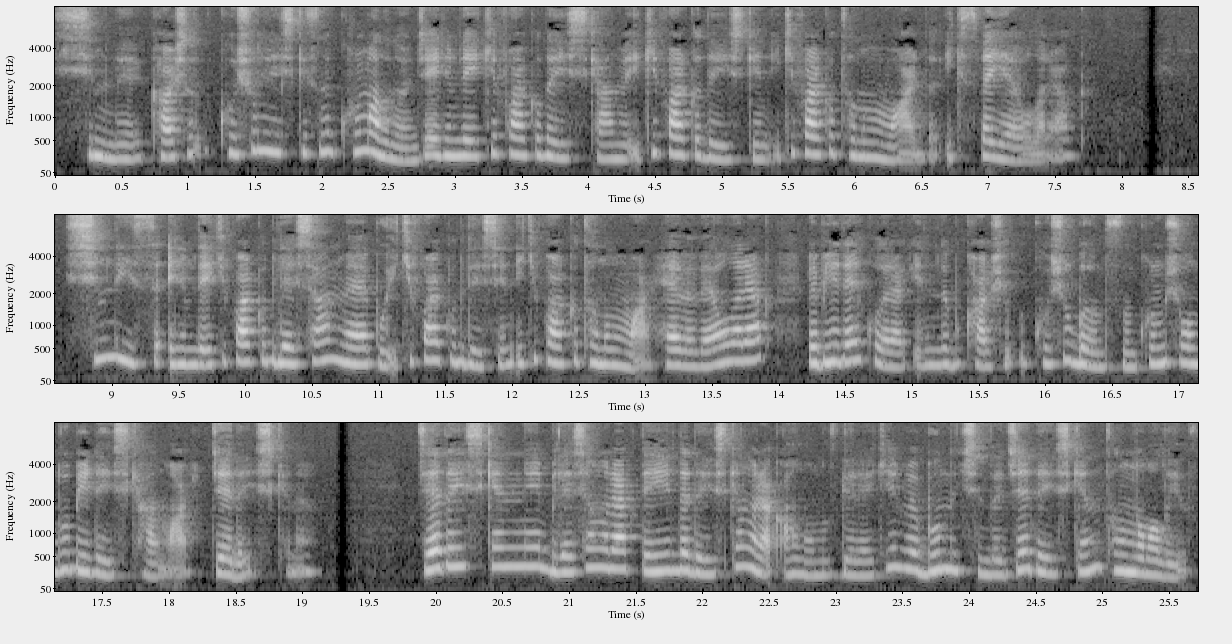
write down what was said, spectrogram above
Şimdi karşılıklı koşul ilişkisini kurmadan önce elimde iki farklı değişken ve iki farklı değişkenin iki farklı tanımı vardı x ve y olarak. Şimdi ise elimde iki farklı bileşen ve bu iki farklı bileşenin iki farklı tanımı var h ve v olarak ve bir de ek olarak elimde bu karşılıklı koşul bağıntısının kurmuş olduğu bir değişken var. C değişkeni. C değişkenini bileşen olarak değil de değişken olarak almamız gerekir ve bunun için de C değişkenini tanımlamalıyız.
